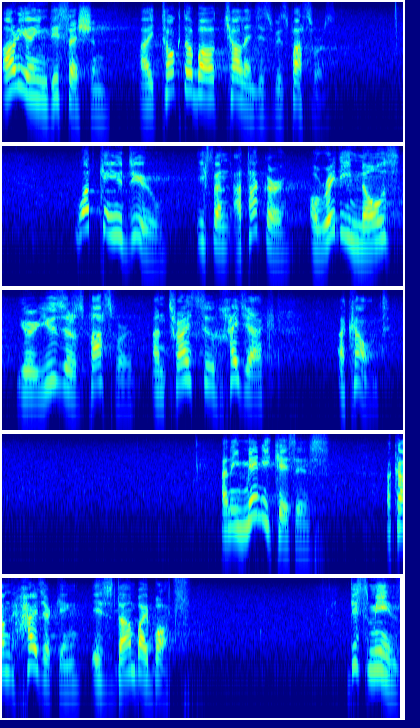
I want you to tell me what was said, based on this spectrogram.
Earlier in this session, I talked about challenges with passwords. What can you do if an attacker already knows your user's password and tries to hijack account? And in many cases, account hijacking is done by bots. This means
